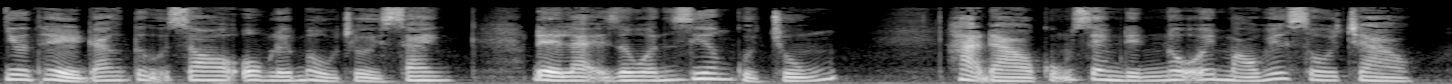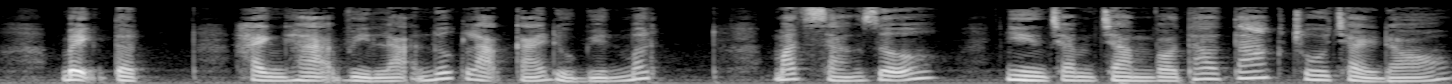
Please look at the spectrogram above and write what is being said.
như thể đang tự do ôm lấy bầu trời xanh, để lại dấu ấn riêng của chúng. Hạ đào cũng xem đến nỗi máu huyết sôi trào. Bệnh tật, hành hạ vì lạ nước lạ cái đều biến mất. Mắt sáng rỡ, nhìn chằm chằm vào thao tác trôi chảy đó.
